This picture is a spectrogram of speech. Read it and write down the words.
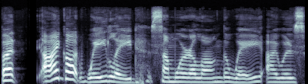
But I got waylaid somewhere along the way. I was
